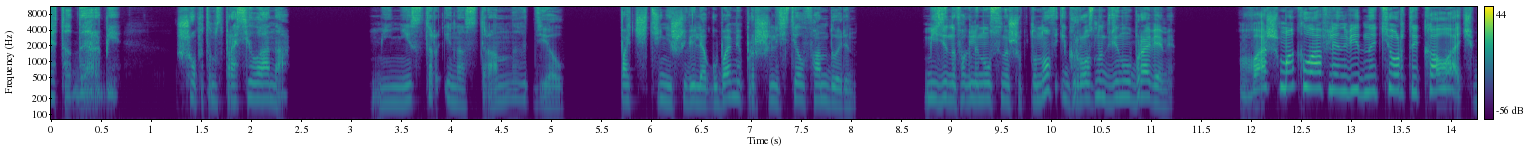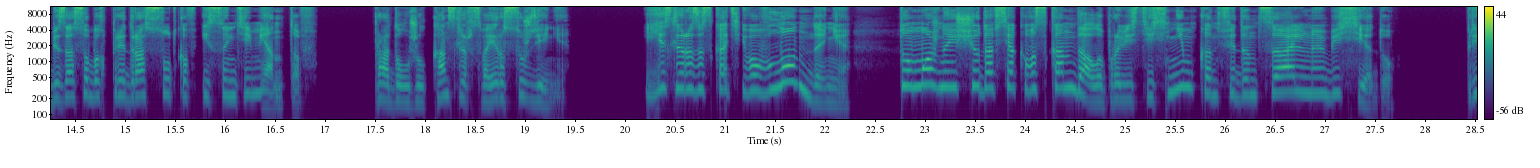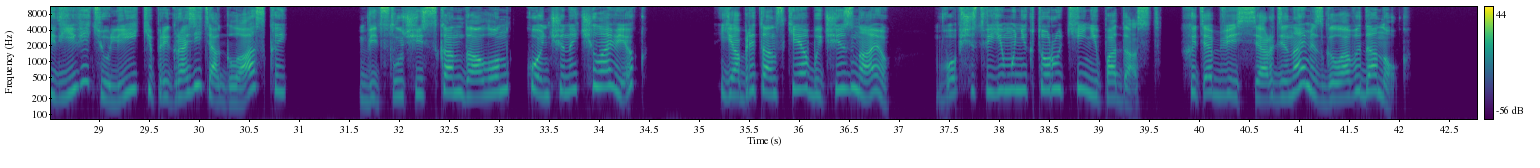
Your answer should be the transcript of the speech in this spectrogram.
это Дерби?» — шепотом спросила она. «Министр иностранных дел», — почти не шевеля губами прошелестел Фандорин. Мизинов оглянулся на Шептунов и грозно двинул бровями. «Ваш Маклафлин, видно, тертый калач, без особых предрассудков и сантиментов», — продолжил канцлер свои рассуждения. «Если разыскать его в Лондоне, то можно еще до всякого скандала провести с ним конфиденциальную беседу. Предъявить улики, пригрозить оглаской. Ведь случае скандала он конченый человек. Я британские обычаи знаю. В обществе ему никто руки не подаст, хоть обвесься орденами с головы до ног.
